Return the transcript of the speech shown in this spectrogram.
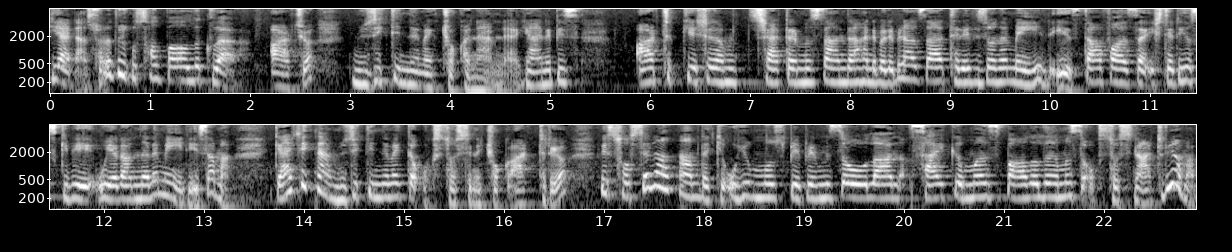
bir yerden sonra duygusal bağlılıkla artıyor. Müzik dinlemek çok önemli. Yani biz artık yaşam şartlarımızdan da hani böyle biraz daha televizyona meyilliyiz. Daha fazla işte Reels gibi uyaranlara meyilliyiz ama gerçekten müzik dinlemek de oksitosini çok arttırıyor. Ve sosyal anlamdaki uyumumuz, birbirimize olan saygımız, bağlılığımız da oksitosini arttırıyor ama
